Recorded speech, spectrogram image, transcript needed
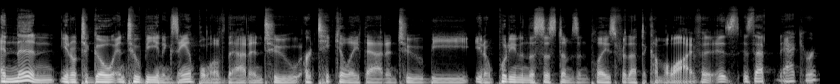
And then, you know, to go and to be an example of that and to articulate that and to be, you know, putting in the systems in place for that to come alive. Is is that accurate?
